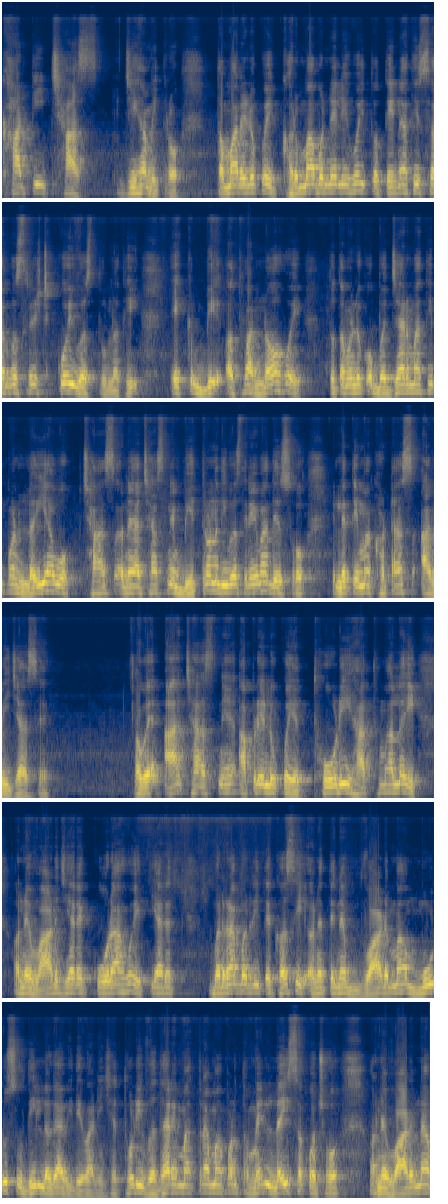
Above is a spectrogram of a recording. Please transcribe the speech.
ખાટી છાશ. જી હા મિત્રો, તમારે લોકોએ ઘરમાં બનેલી હોય તો તેનાથી સર્વશ્રેષ્ઠ કોઈ વસ્તુ નથી. એક બે અથવા ન હોય તો તમે લોકો બજારમાંથી પણ લઈ આવો છાશ અને આ છાશને બે ત્રણ દિવસ રહેવા દેશો એટલે તેમાં ખટાશ આવી જશે. હવે આ છાશને આપણે લોકોએ થોડી હાથમાં લઈ અને વાળ જ્યારે કોરા હોય ત્યારે બરાબર રીતે ઘસી અને તેને વાળમાં મૂળ સુધી લગાવી દેવાની છે. થોડી વધારે માત્રામાં પણ તમે લઈ શકો છો અને વાળના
